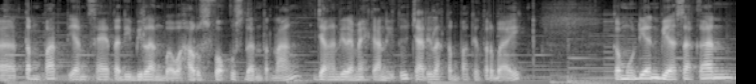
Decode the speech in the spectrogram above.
uh, tempat yang saya tadi bilang bahwa harus fokus dan tenang. Jangan diremehkan itu, carilah tempat yang terbaik. Kemudian biasakan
